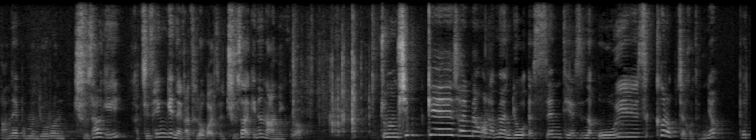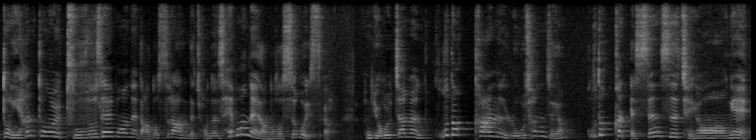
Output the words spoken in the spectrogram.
안에 보면 이런 주사기 같이 생긴 애가 들어가 있어요. 주사기는 아니고요. 좀 쉽게 설명을 하면 이 SMTS는 오일 스크럽제거든요. 보통 이 한 통을 두세 번에 나눠 쓰라는데 저는 세 번에 나눠서 쓰고 있어요. 근데 이걸 짜면 꾸덕한 로션 제형? 꾸덕한 에센스 제형의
